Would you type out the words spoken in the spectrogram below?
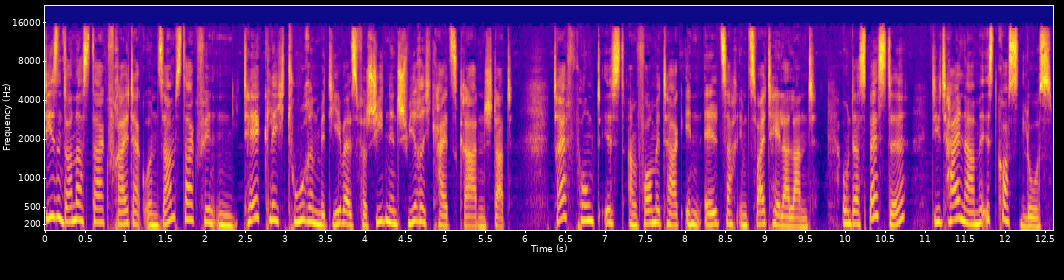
Diesen Donnerstag, Freitag und Samstag finden täglich Touren mit jeweils verschiedenen Schwierigkeitsgraden statt. Treffpunkt ist am Vormittag in Elzach im Zweitälerland. Und das Beste, die Teilnahme ist kostenlos.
